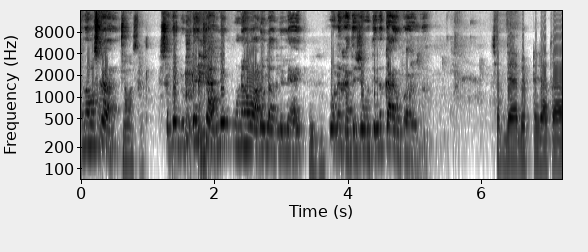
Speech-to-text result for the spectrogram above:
नमस्कार. नमस्कार. सध्या बिबट्यांचे हल्ले पुन्हा वाढू लागलेले आहेत. वन खात्याच्या वतीनं काय उपाययोजना? सध्या बिबट्याचे आता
